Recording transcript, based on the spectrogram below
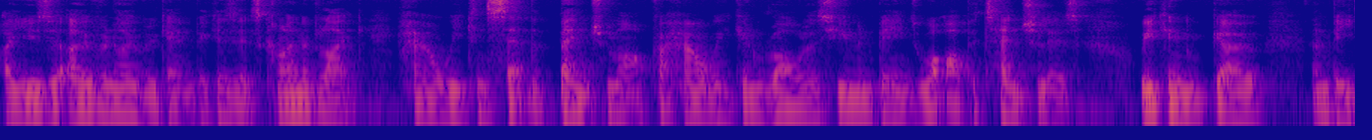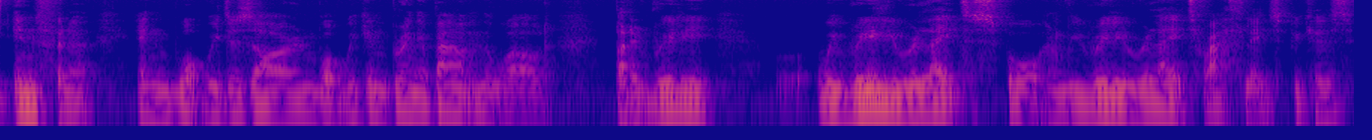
I use it over and over again because it's kind of like how we can set the benchmark for how we can roll as human beings, what our potential is. We can go and be infinite in what we desire and what we can bring about in the world. But it really, we really relate to sport and we really relate to athletes because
